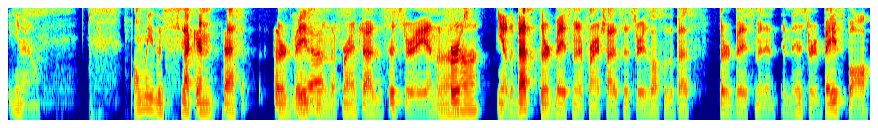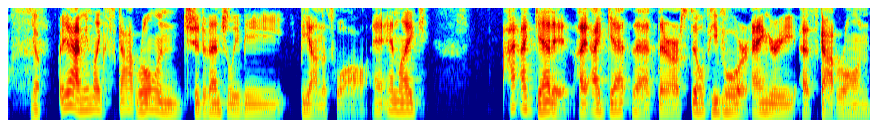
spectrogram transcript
you know, only the second best third baseman yeah. in the franchise's history, and the uh-huh. first, you know, the best third baseman in franchise history is also the best third baseman in, in, the history of baseball. Yep. But yeah, I mean, like Scott Rolen should eventually be be on this wall, and, and like. I, I, get it. I, I, get that there are still people who are angry at Scott Rolen,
